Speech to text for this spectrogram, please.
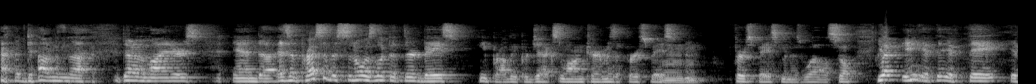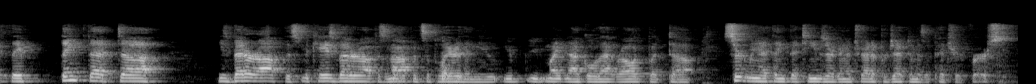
down in the down in the minors, and uh, as impressive as Sano's looked at third base, he probably projects long term as a first baseman, Mm-hmm. first baseman as well. So, if they if they if they think that uh, he's better off, this McKay's better off as an offensive player, then you you, you might not go that route. But uh, certainly, I think that teams are going to try to project him as a pitcher first.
